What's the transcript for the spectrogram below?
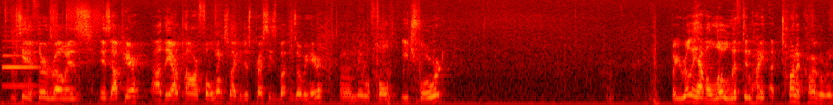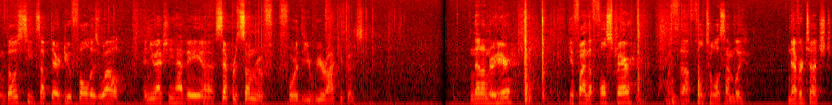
You can see the third row is, is up here. Uh, they are power folding, so I can just press these buttons over here, and then they will fold each forward. But you really have a low lift in height, a ton of cargo room. Those seats up there do fold as well, and you actually have a uh, separate sunroof for the rear occupants. And then under here, you'll find the full spare with uh, full tool assembly. Never touched.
